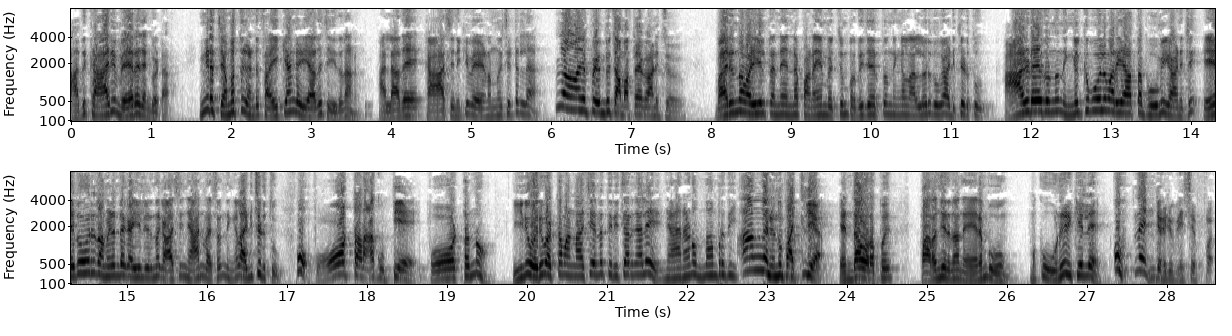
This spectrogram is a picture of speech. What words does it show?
അത് കാര്യം വേറെ ചങ്കുവേട്ടാ നിങ്ങളുടെ ചെമത്ത് കണ്ട് സഹിക്കാൻ കഴിയാതെ ചെയ്തതാണ്. അല്ലാതെ കാശ് എനിക്ക് വേണമെന്ന് വെച്ചിട്ടല്ല. ഞാനിപ്പോ എന്ത് ചമത്തെ കാണിച്ചു വരുന്ന വഴിയിൽ തന്നെ എന്നെ പണയം വെച്ചും പ്രതിചേർത്തും നിങ്ങൾ നല്ലൊരു തുക അടിച്ചെടുത്തു. ആരുടേതെന്ന് നിങ്ങൾക്ക് പോലും അറിയാത്ത ഭൂമി കാണിച്ച് ഏതോ ഒരു തമിഴന്റെ കയ്യിലിരുന്ന കാശ് ഞാൻ വശം നിങ്ങൾ അടിച്ചെടുത്തു. ഓ പോട്ടടാ കുട്ടിയെ. പോട്ടെന്നോ? ഇനി ഒരു വട്ടം അണ്ണാച്ചി എന്നെ തിരിച്ചറിഞ്ഞാലേ ഞാനാണ് ഒന്നാം പ്രതി. അങ്ങനെയൊന്നും പറ്റില്ല. എന്താ ഉറപ്പ്? പറഞ്ഞിരുന്ന നേരം പോവും. നമുക്ക് ഊണ് കഴിക്കല്ലേ? ഓ എന്റെ ഒരു വിശപ്പ്.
